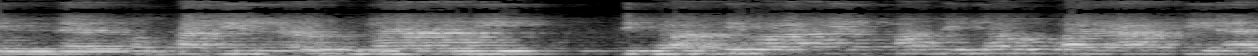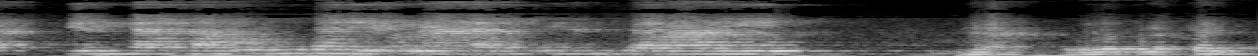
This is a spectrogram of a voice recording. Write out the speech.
من المصحف العثماني ذكر ارتواء القلب فوق العرش لا إلا ممتنع على الإنسان نعم ولو تمكنت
